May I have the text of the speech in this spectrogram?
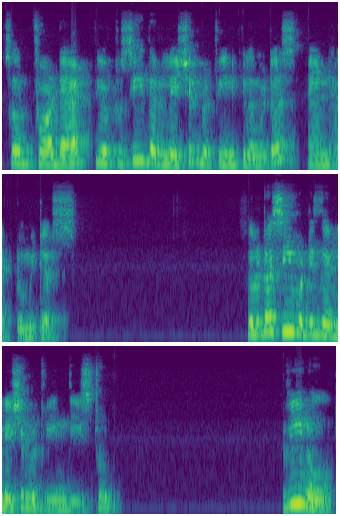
So for that we have to see the relation between kilometers and hectometers. So let us see what is the relation between these two. We know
